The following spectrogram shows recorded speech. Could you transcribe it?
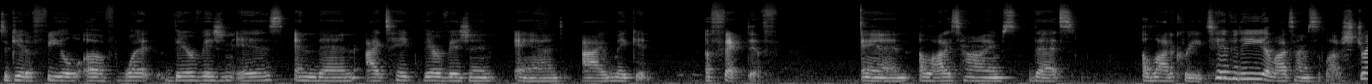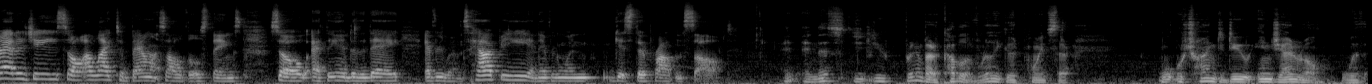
to get a feel of what their vision is. And then I take their vision and I make it effective. And a lot of times that's a lot of creativity, a lot of times a lot of strategy. So I like to balance all those things. So at the end of the day, everyone's happy and everyone gets their problem solved. And, and that's you, you bring about a couple of really good points there. What we're trying to do in general with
